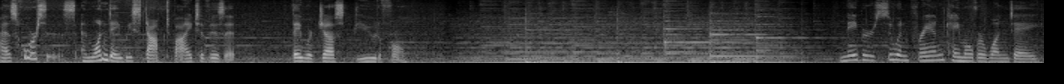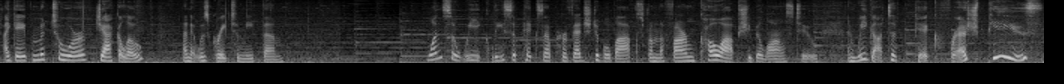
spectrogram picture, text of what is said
has horses, and one day we stopped by to visit. They were just beautiful. Neighbors Sue and Fran came over one day. I gave them a tour of Jackalope, and it was great to meet them. Once a week, Lisa picks up her vegetable box from the farm co op she belongs to, and we got to pick fresh peas.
